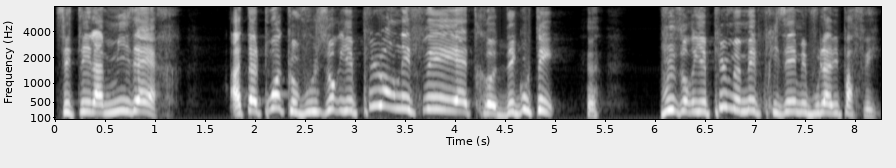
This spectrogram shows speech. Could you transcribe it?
C'était la misère, à tel point que vous auriez pu en effet être dégoûté. Vous auriez pu me mépriser, mais vous ne l'avez pas fait.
